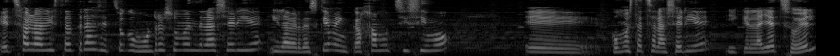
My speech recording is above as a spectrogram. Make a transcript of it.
he echado la vista atrás, he hecho como un resumen de la serie y la verdad es que me encaja muchísimo eh, cómo está hecha la serie y que la haya hecho él,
